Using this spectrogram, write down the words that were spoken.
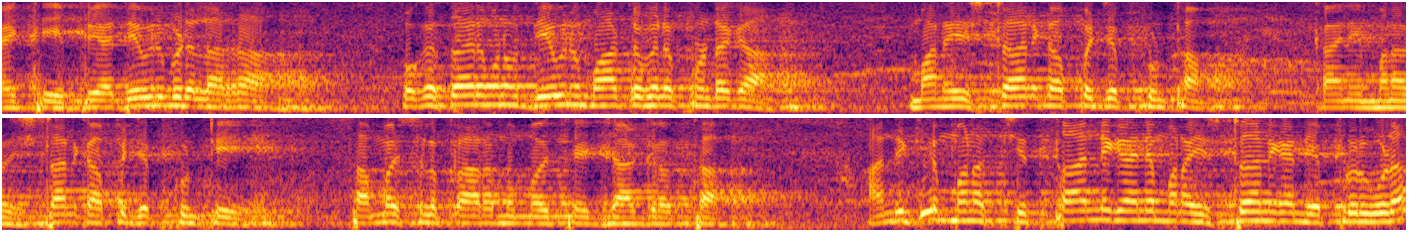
అయితే ప్రియ దేవుని బిడలరా ఒకసారి మనం దేవుని మాట వినకుండగా మన ఇష్టానికి అప్పచెప్పుకుంటాం కానీ మన ఇష్టానికి అప్పచెప్పుకుంటే సమస్యలు ప్రారంభమవుతాయి జాగ్రత్త. అందుకే మన చిత్తాన్ని కానీ మన ఇష్టాన్ని కానీ ఎప్పుడు కూడా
